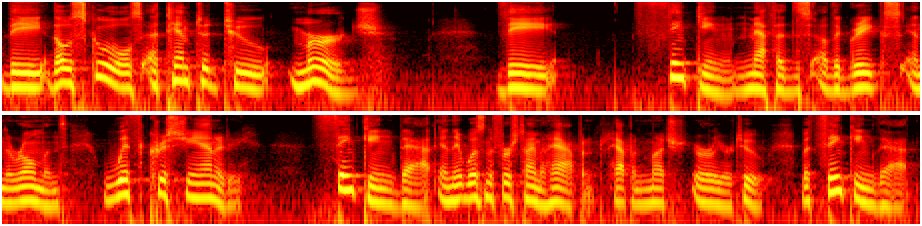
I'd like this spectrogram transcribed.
the, those schools attempted to merge the thinking methods of the Greeks and the Romans with Christianity. Thinking that, and it wasn't the first time it happened, it happened much earlier too, but thinking that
